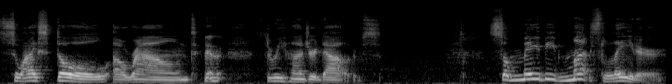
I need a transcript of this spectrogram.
So I stole around $300. So maybe months later,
